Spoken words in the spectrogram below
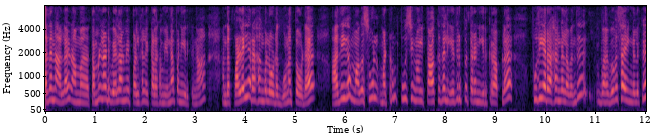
அதனால் நம்ம தமிழ்நாடு வேளாண்மை பல்கலைக்கழகம் என்ன பண்ணியிருக்குன்னா அந்த பழைய ரகங்களோட குணத்தோட அதிக மகசூல் மற்றும் பூச்சி நோய் தாக்குதல் எதிர்ப்பு திறன் இருக்கிறாப்புல புதிய ரகங்களை வந்து வ- விவசாயிங்களுக்கு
